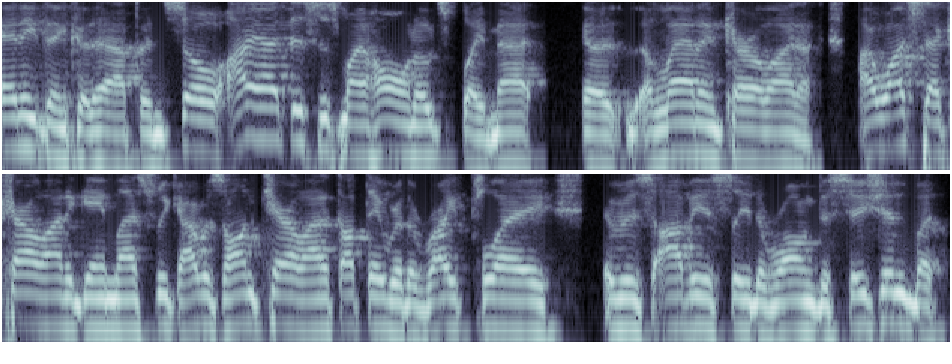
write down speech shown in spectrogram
anything could happen. So I had this as my Hall and Oates play, Matt uh, Atlanta and Carolina. I watched that Carolina game last week. I was on Carolina. I thought they were the right play. It was obviously the wrong decision, but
